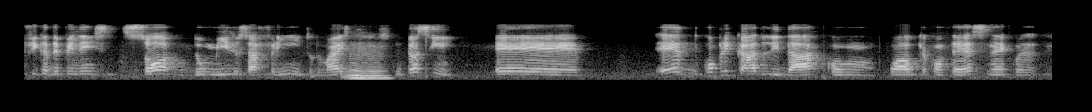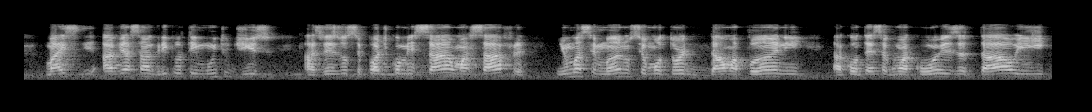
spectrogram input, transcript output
fica- dependente só do milho safrinho e tudo mais. Uhum. Então, assim, é, é complicado lidar com, com algo que acontece, né? Mas a aviação agrícola tem muito disso. Às vezes você pode começar uma safra, em uma semana o seu motor dá uma pane, acontece alguma coisa tal, e,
